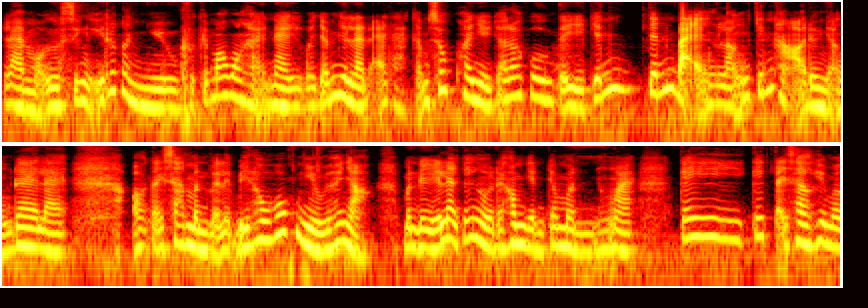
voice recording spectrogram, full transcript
là mọi người suy nghĩ rất là nhiều về cái mối quan hệ này và giống như là đã đạt cảm xúc hơi nhiều cho đối phương. Tại vì chính chính bạn lẫn chính họ đều nhận ra là ờ, tại sao mình vậy lại bị thu hút nhiều thế nhở mình nghĩ là cái người này không dành cho mình nhưng mà cái cái tại sao khi mà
